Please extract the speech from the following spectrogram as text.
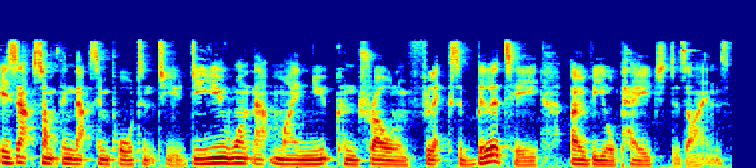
is that something that's important to you? Do you want that minute control and flexibility over your page designs?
